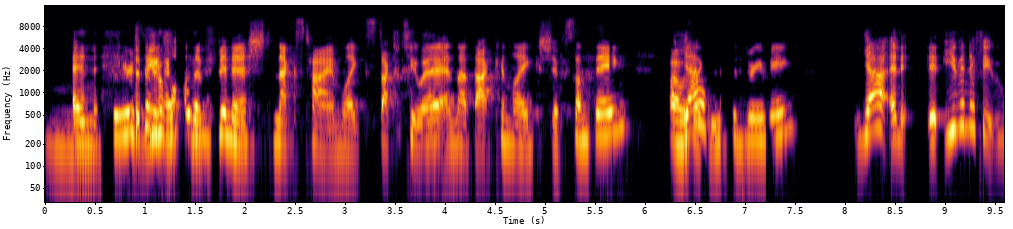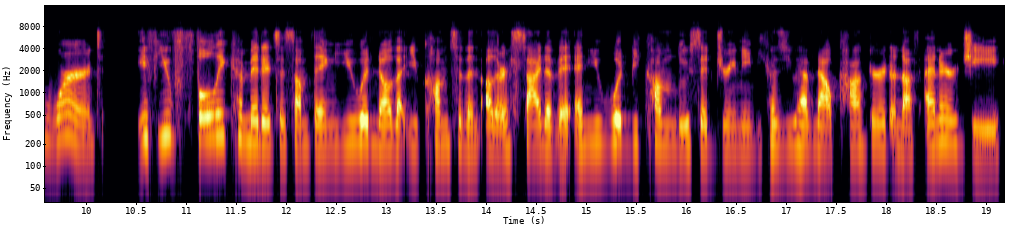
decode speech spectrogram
And mm. so you're the beautiful I should have thing- finished next time, like stuck to it, and that that can like shift something. I was like lucid dreaming. Yeah, and it, it, even if it weren't, if you fully committed to something, you would know that you come to the other side of it and you would become lucid dreaming because you have now conquered enough energy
